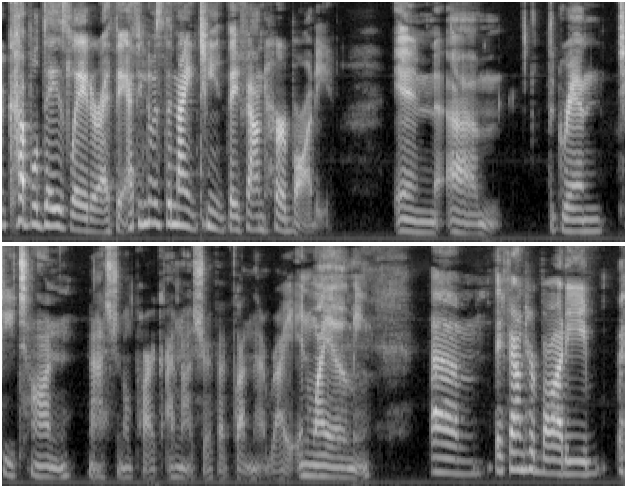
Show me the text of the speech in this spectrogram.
a couple days later, I think I think it was the 19th. They found her body in um the Grand Teton National Park. I'm not sure if I've gotten that right in Wyoming. Um, they found her body.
